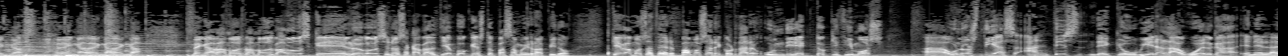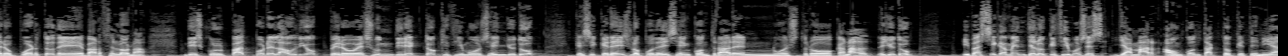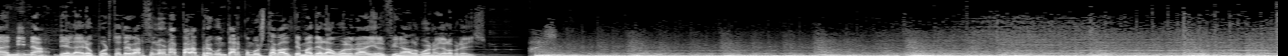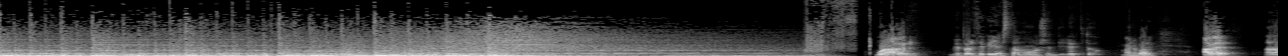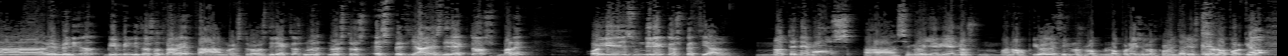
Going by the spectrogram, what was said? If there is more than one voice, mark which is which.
Speaker 1: Venga, venga, venga, venga. Venga, vamos, vamos, vamos, que luego se nos acaba el tiempo, que esto pasa muy rápido. ¿Qué vamos a hacer? Vamos a recordar un directo que hicimos a unos días antes de que hubiera la huelga en el aeropuerto de Barcelona. Disculpad por el audio, pero es un directo que hicimos en YouTube, que si queréis lo podéis encontrar en nuestro canal de YouTube. Y básicamente lo que hicimos es llamar a un contacto que tenía Nina del aeropuerto de Barcelona para preguntar cómo estaba el tema de la huelga y al final, bueno, ya lo veréis. Bueno, a ver, me parece que ya estamos en directo. Bueno, vale. A ver, ah, bienvenido- bienvenidos otra vez a nuestros directos, nue- nuestros especiales directos, ¿vale? Hoy es un directo especial. No tenemos, ah, se me oye bien, nos- bueno, iba a decir, nos lo, lo ponéis en los comentarios, pero no porque
Speaker 2: No.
